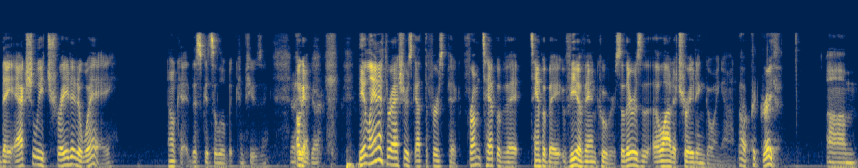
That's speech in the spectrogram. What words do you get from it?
they actually traded away. Okay, this gets a little bit confusing. Yeah, okay, the Atlanta Thrashers got the first pick from Tampa Bay, Tampa Bay via Vancouver, so there was a, a lot of trading going on. Oh, good grief! Um,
